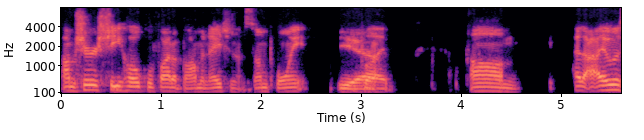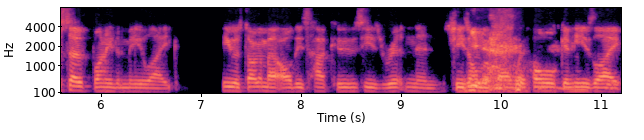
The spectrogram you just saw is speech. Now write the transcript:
I'm sure She Hulk will fight Abomination at some point. Yeah, But um, it was so funny to me. Like he was talking about all these haikus he's written, and she's on the Yeah. phone with Hulk, and he's like,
